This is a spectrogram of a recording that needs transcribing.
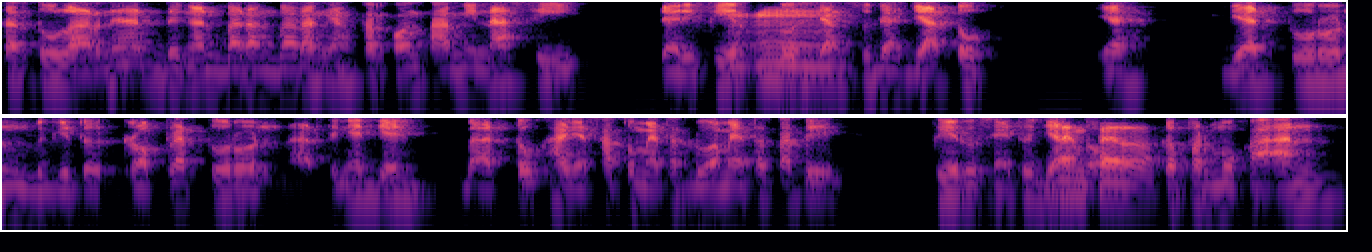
tertularnya dengan barang-barang yang terkontaminasi dari virus hmm. yang sudah jatuh ya dia turun begitu droplet turun artinya dia batuk hanya satu meter dua meter tapi virusnya itu jatuh Nempel. ke permukaan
